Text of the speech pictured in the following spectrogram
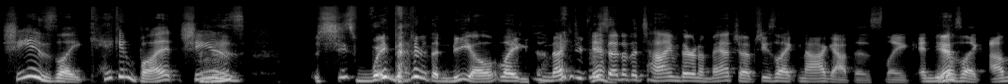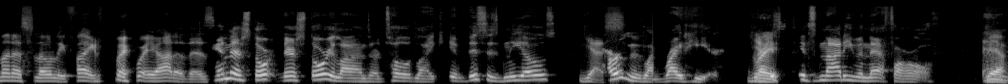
she is like kicking butt. She Mhm. is she's way better than Neo. Like Yeah. 90% of the time they're in a matchup, she's like, nah, I got this. Like, and Yeah. Neo's like, I'm gonna slowly fight my way out of this. And their story their storylines are told like if this is Neo's, Yes. hers is like right here. Right. It's, it's not even that far off. Yeah.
